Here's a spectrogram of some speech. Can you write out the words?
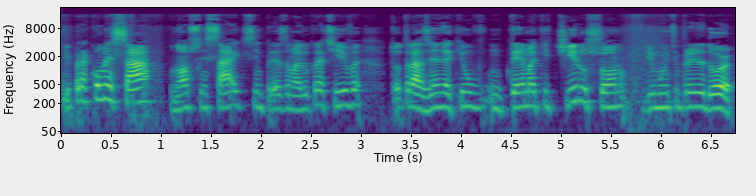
E para começar o nosso Insights Empresa Mais Lucrativa, estou trazendo aqui um, um tema que tira o sono de muito empreendedor,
